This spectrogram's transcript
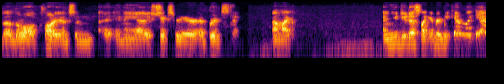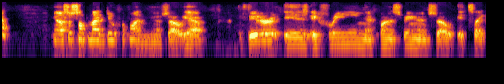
the, the role of Claudius in in a, a Shakespeare abridged thing. I'm like, and you do this like every weekend? I'm like, yeah, you know, it's just something I do for fun. You know, so yeah, theater is a freeing and fun experience. So it's like,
